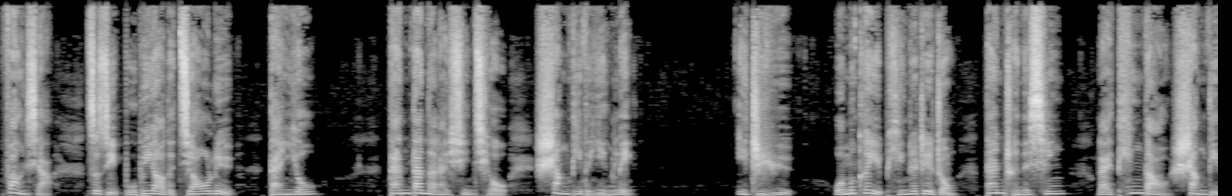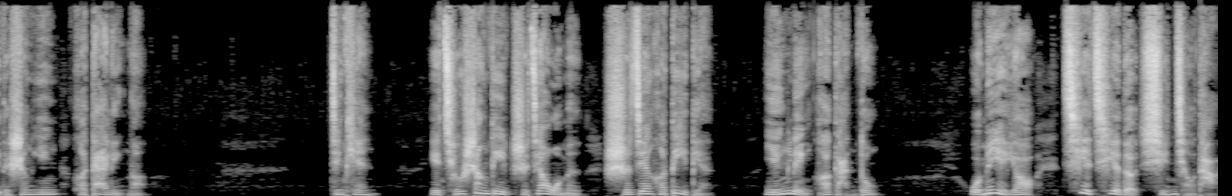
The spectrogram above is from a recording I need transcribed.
放下自己不必要的焦虑、担忧？单单的来寻求上帝的引领，以至于我们可以凭着这种单纯的心来听到上帝的声音和带领呢。今天也求上帝指教我们时间和地点，引领和感动。我们也要切切的寻求他，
